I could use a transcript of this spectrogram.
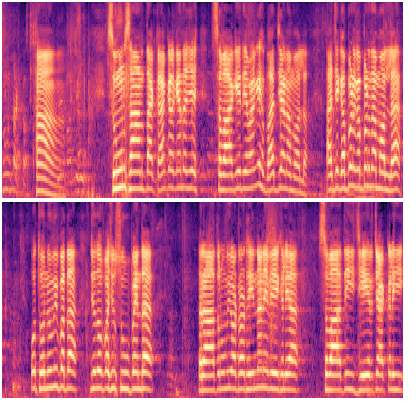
ਸੂਨ ਤੱਕ ਹਾਂ। ਸੂਨ ਸਾਨ ਤੱਕ ਅੰਕਲ ਕਹਿੰਦਾ ਜੇ ਸਵਾਗੇ ਦੇਵਾਂਗੇ ਵੱਧ ਜਾਣਾ ਮੁੱਲ। ਅੱਜ ਗੱਬਣ ਗੱਬਣ ਦਾ ਮੁੱਲ ਆ। ਉਹ ਤੁਹਾਨੂੰ ਵੀ ਪਤਾ, ਜਦੋਂ ਪਸ਼ੂ ਸੂ ਪੈਂਦਾ, ਰਾਤ ਨੂੰ ਵੀ ਉੱਠ ਉੱਠ ਇਹਨਾਂ ਨੇ ਵੇਖ ਲਿਆ, ਸਵਾਦੀ ਜੇਰ ਚੱਕ ਲਈ,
